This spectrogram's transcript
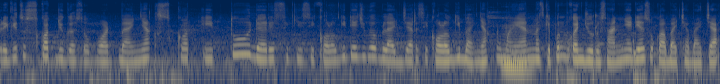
Begitu Scott juga support banyak. Scott itu dari segi psikologi dia juga belajar psikologi banyak lumayan Hmm. meskipun bukan jurusannya dia suka baca-baca.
